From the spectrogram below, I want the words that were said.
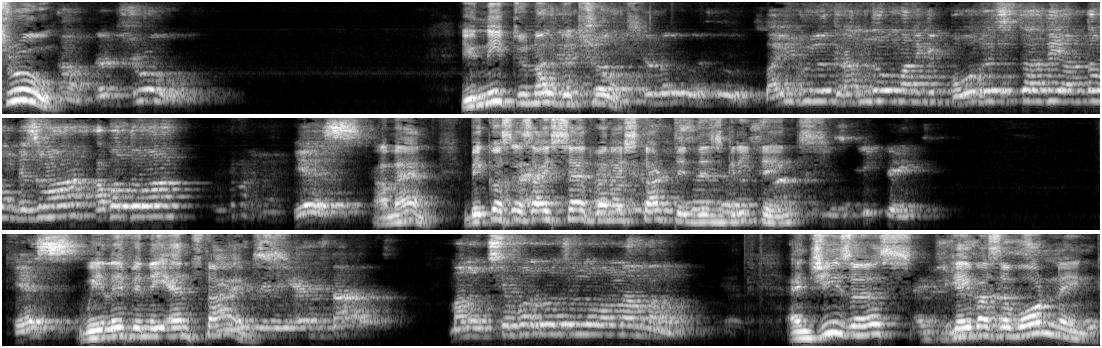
truth. ఆ. The truth. You need to know the truth. To know the truth. బైబిల్ గ్రంథం మనకి బోధిస్తుంది అంతం నిజమా అబద్ధమా Yes. Amen. Because as I said when I started these greetings, Yes. We live in the end times. And Jesus, gave us a warning.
